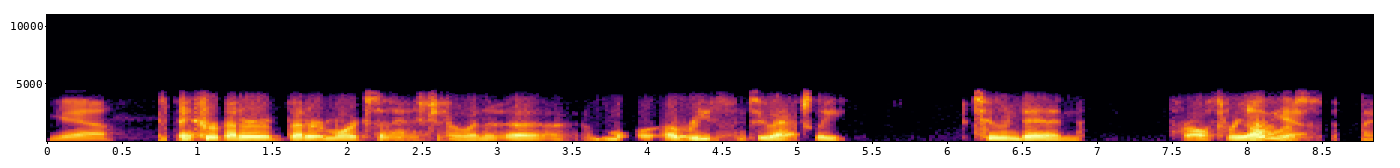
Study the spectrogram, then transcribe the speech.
yeah Make for a better, better, more exciting show and a, a, a reason to actually tuned in for all three Oh, hours. Yeah.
